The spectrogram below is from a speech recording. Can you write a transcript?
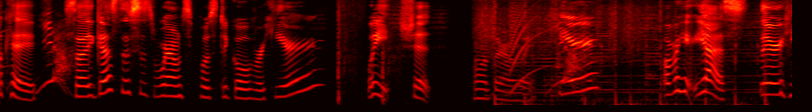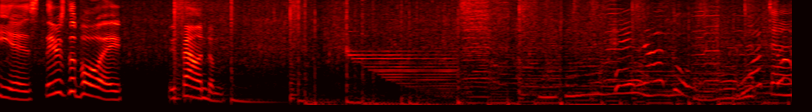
okay, so I guess this is where I'm supposed to go over here. Wait, shit. Oh, there I'm going. Here? Over here. Yes, there he is. There's the boy. We found him. Hey, Knuckles! What's up?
